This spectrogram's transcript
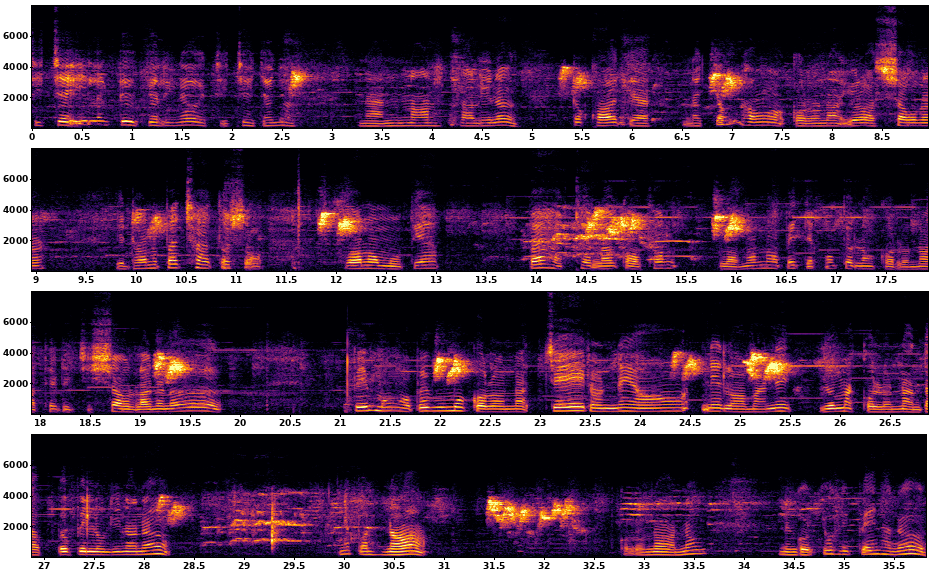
chị chế lên từ kia đi nữa chị chế cho nhỏ. Là non nó đi nữa cho khó thì là chống không corona vô là sâu nữa thì đó nó bắt cha tôi sợ. Và nó một tia bắt hạt theo nó có thon là nó nó bé tia không tôi lòng corona theo được chỉ sâu là nữa nữa bé mong ở bé mua corona chế rồi nè nè lò mà nè. Dưới mặt corona tập bé bé luôn đi nữa nhé bọn nó còn nó nó nên gọi chút li bên hả nữa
